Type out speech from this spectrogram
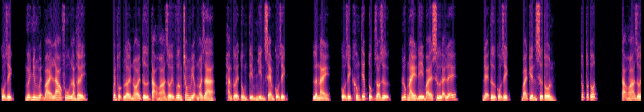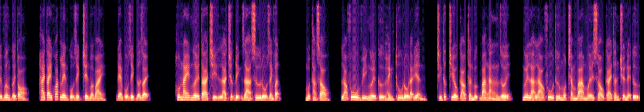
Cổ dịch, ngươi nhưng nguyện bái lao phu làm thầy. Quen thuộc lời nói từ tạo hóa giới vương trong miệng nói ra, hắn cười tủm tỉm nhìn xem cổ dịch. Lần này, cổ dịch không tiếp tục do dự, lúc này đi bái sư đại lễ. Đệ tử cổ dịch, bái kiến sư tôn. Tốt tốt tốt. Tạo hóa giới vương cười to, hai tay khoác lên cổ dịch trên bờ vai, đem cổ dịch đỡ dậy. Hôm nay ngươi ta chỉ là trước định già sư đồ danh phận. Một tháng sau, lão phu vì ngươi cử hành thu đồ đại điện chính thức chiêu cáo thần vực ba ngàn giới, ngươi là lao phu thứ một trăm ba mươi sáu cái thân truyền đệ tử.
